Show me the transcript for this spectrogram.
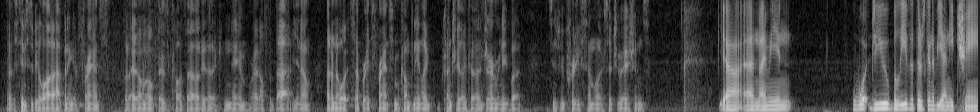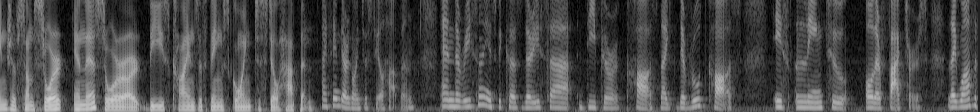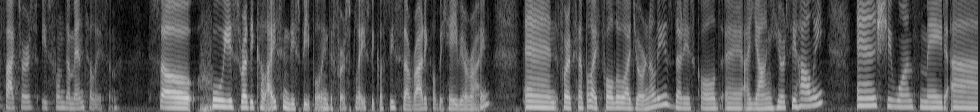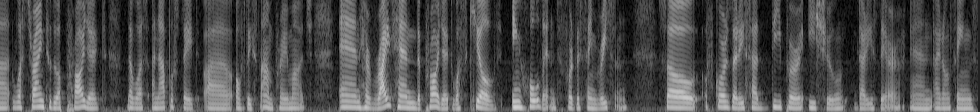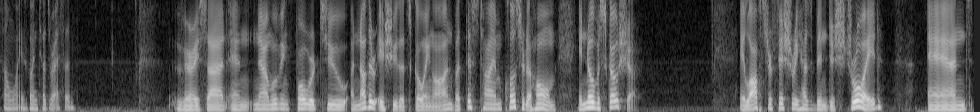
Yeah, there seems to be a lot happening in France, but I don't know if there's a causality that I can name right off the bat. You know, I don't know what separates France from a company like country like uh, Germany, but it seems to be pretty similar situations. Yeah, and I mean, what do you believe that there's going to be any change of some sort in this, or are these kinds of things going to still happen? I think they're going to still happen. And the reason is because there is a deeper cause, like the root cause is linked to other factors. Like one of the factors is fundamentalism. So, who is radicalizing these people in the first place? Because this is a radical behavior, right? And for example, I follow a journalist that is called uh, Ayaan Hirsi Ali, and she once made a, was trying to do a project that was an apostate uh, of the Islam, pretty much. And her right hand, the project, was killed in Holland for the same reason. So, of course, there is a deeper issue that is there, and I don't think someone is going to address it. Very sad. And now moving forward to another issue that's going on, but this time closer to home in Nova Scotia. A lobster fishery has been destroyed, and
